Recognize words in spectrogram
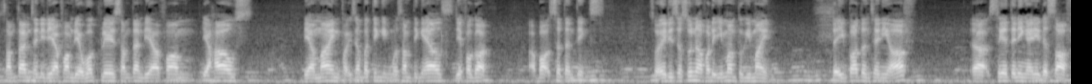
Sometimes any they are from their workplace. Sometimes they are from their house. Their mind, for example, thinking about something else. They forgot about certain things. So it is a sunnah for the imam to remind the importance any of uh, straightening any the saf.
